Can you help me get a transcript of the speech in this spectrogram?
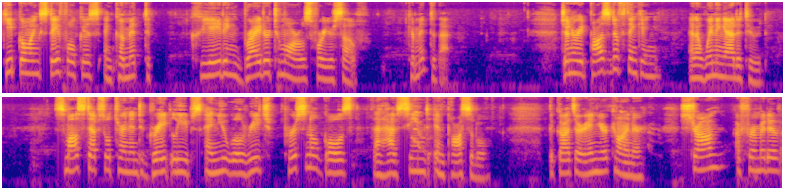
Keep going, stay focused, and commit to creating brighter tomorrows for yourself. Commit to that. Generate positive thinking and a winning attitude. Small steps will turn into great leaps and you will reach personal goals that have seemed impossible. The gods are in your corner. Strong, affirmative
